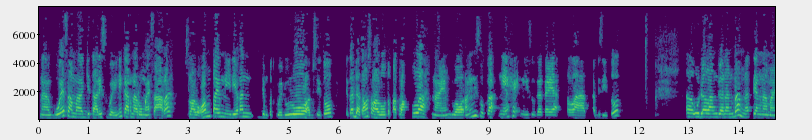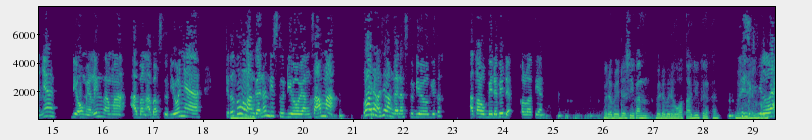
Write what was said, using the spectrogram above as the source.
Nah, gue sama gitaris gue ini karena rumah Sarah selalu on time nih. Dia kan jemput gue dulu. Abis itu kita datang selalu tepat waktu lah. Nah, yang dua orang ini suka ngehe nih, suka kayak telat. Abis itu eh, udah langganan banget yang namanya diomelin sama abang-abang studionya. Kita tuh Hmm. langganan di studio yang sama. Lo ada gak sih langganan studio gitu? Atau beda-beda kalau latihan? Beda-beda sih kan, beda-beda kota juga kan. Beda- Gila.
